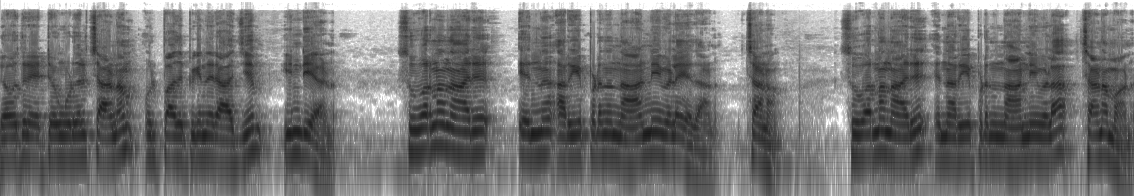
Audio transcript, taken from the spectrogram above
ലോകത്തിലെ ഏറ്റവും കൂടുതൽ ചണം ഉൽപ്പാദിപ്പിക്കുന്ന രാജ്യം ഇന്ത്യയാണ്. സുവർണ നാര് എന്ന് അറിയപ്പെടുന്ന നാണ്യവിള ഏതാണ്? ചണം. സുവർണ നാര് എന്നറിയപ്പെടുന്ന നാണ്യവിള ചണമാണ്.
